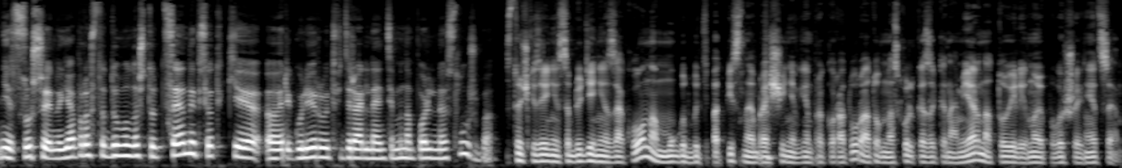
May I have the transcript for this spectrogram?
Нет, слушай, ну я просто думала, что цены все-таки э, регулирует Федеральная антимонопольная служба. С точки зрения соблюдения закона могут быть подписаны обращения в Генпрокуратуру о том, насколько закономерно то или иное повышение цен.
